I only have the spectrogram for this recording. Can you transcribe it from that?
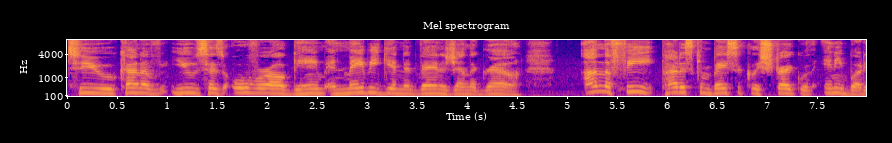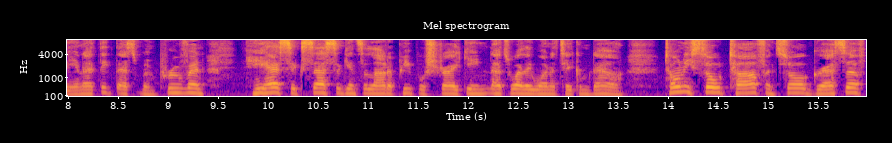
to kind of use his overall game and maybe get an advantage on the ground. On the feet, Pettis can basically strike with anybody, and I think that's been proven. He has success against a lot of people striking. That's why they want to take him down. Tony's so tough and so aggressive.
